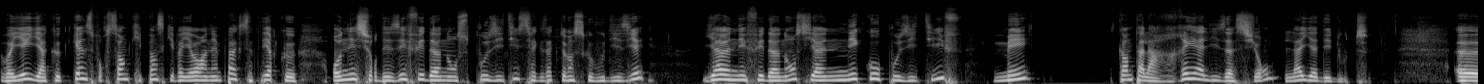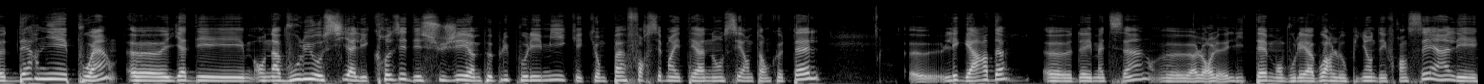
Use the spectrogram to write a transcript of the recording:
vous voyez, il n'y a que 15% qui pensent qu'il va y avoir un impact. C'est-à-dire qu'on est sur des effets d'annonce positifs, c'est exactement ce que vous disiez. Il y a un effet d'annonce, il y a un écho positif, mais quant à la réalisation, là, il y a des doutes. Euh, dernier point, euh, y a des, on a voulu aussi aller creuser des sujets un peu plus polémiques et qui n'ont pas forcément été annoncés en tant que tels. Euh, les gardes des médecins. alors l'item, on voulait avoir l'opinion des Français. Hein. il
